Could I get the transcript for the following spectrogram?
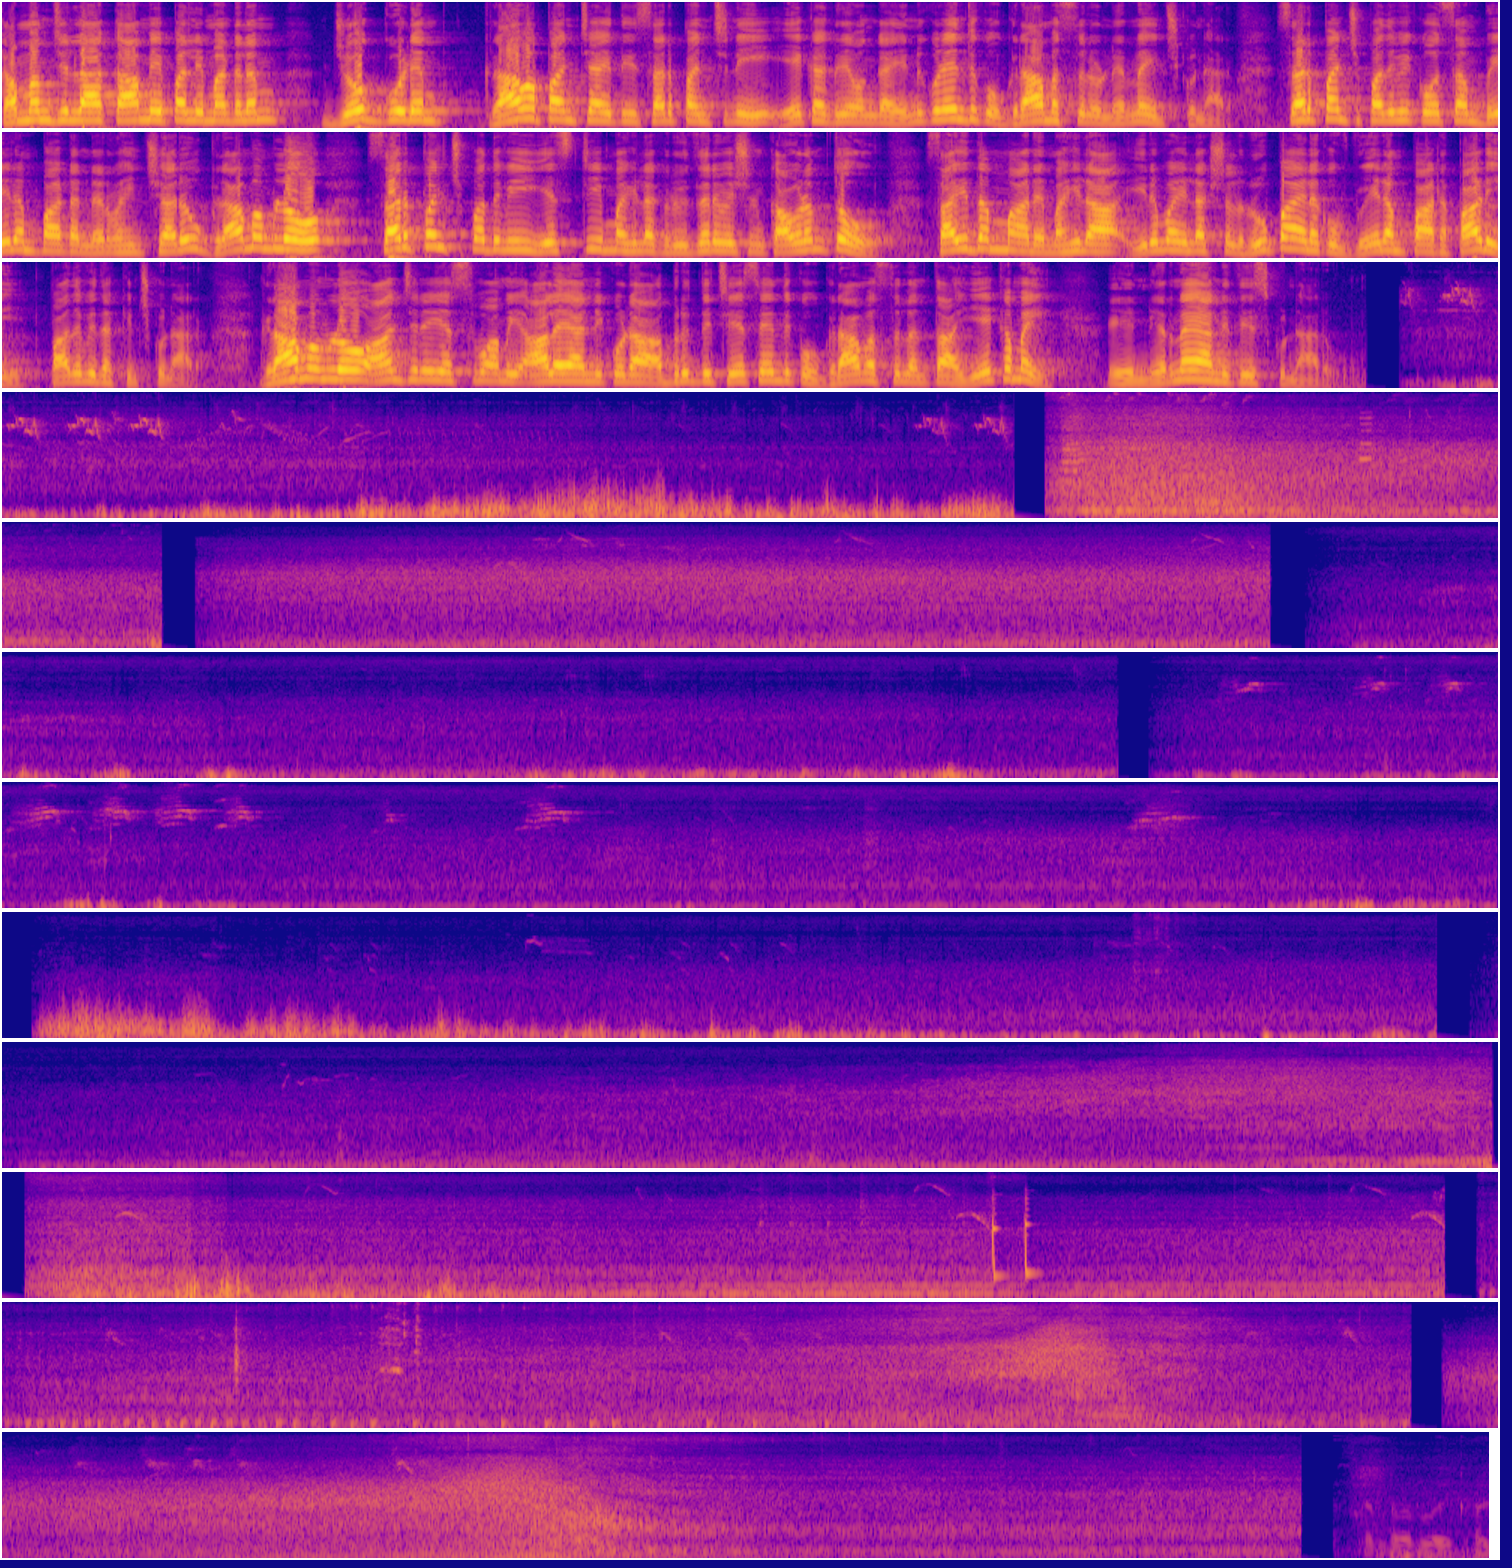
ఖమ్మం జిల్లా కామేపల్లి మండలం జోగ్గూడెం గ్రామ పంచాయతీ సర్పంచ్ని ఏకగ్రీవంగా ఎన్నుకునేందుకు గ్రామస్తులు నిర్ణయించుకున్నారు. సర్పంచ్ పదవి కోసం వేలంపాట నిర్వహించారు. గ్రామంలో సర్పంచ్ పదవి ఎస్టీ మహిళకు రిజర్వేషన్ కావడంతో సైదమ్మ అనే మహిళ ఇరవై లక్షల రూపాయలకు వేలంపాట పాడి పదవి దక్కించుకున్నారు. గ్రామంలో ఆంజనేయ స్వామి ఆలయాన్ని కూడా అభివృద్ధి చేసేందుకు గ్రామస్తులంతా ఏకమై ఈ నిర్ణయాన్ని తీసుకున్నారు.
